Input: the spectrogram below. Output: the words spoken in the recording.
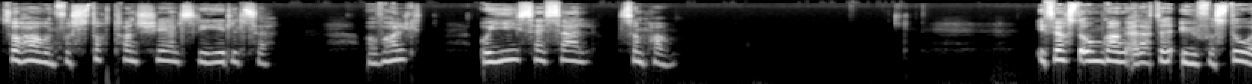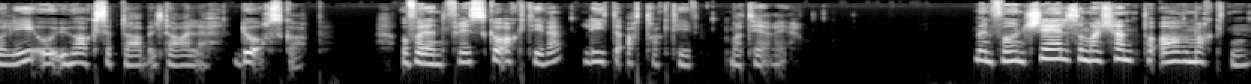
så har hun forstått hans sjels lidelse og valgt å gi seg selv som ham. I første omgang er dette uforståelig og uakseptabel tale, dårskap, og for den friske og aktive lite attraktiv materie. Men for en sjel som har kjent på avmakten,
